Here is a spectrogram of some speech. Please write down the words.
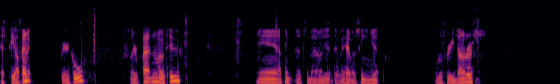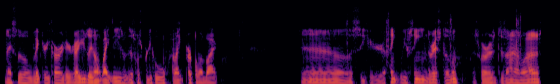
SP Authentic. Very cool. Fleer Platinum 02. And I think that's about it that we haven't seen yet. Rule 3 Donruss. Nice little victory card here. I usually don't like these, but this one's pretty cool. I like purple and black. Uh, let's see here. I think we've seen the rest of them as far as design-wise.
